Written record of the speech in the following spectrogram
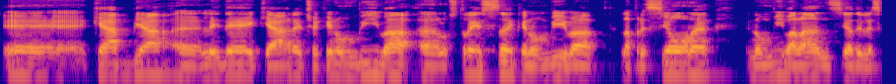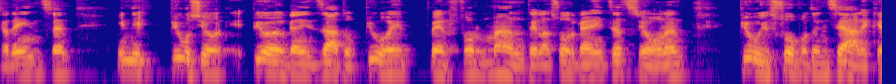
eh, che abbia eh, le idee chiare, cioè che non viva eh, lo stress, che non viva la pressione, non viva l'ansia delle scadenze quindi più, si, più è organizzato, più è performante la sua organizzazione, più il suo potenziale che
